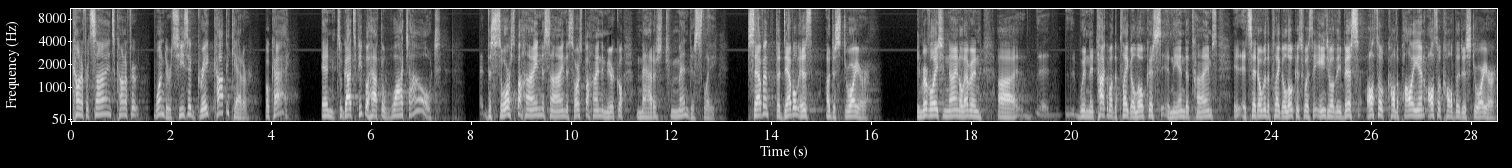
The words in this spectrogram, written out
counterfeit signs, counterfeit wonders. He's a great copycatter, okay? And so God's people have to watch out. The source behind the sign, the source behind the miracle matters tremendously. Seventh, the devil is a destroyer. In Revelation 9 11, uh, when they talk about the plague of locusts in the end of times, it, it, said over the plague of locusts was the angel of the abyss, also called Apollyon, also called the destroyer.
